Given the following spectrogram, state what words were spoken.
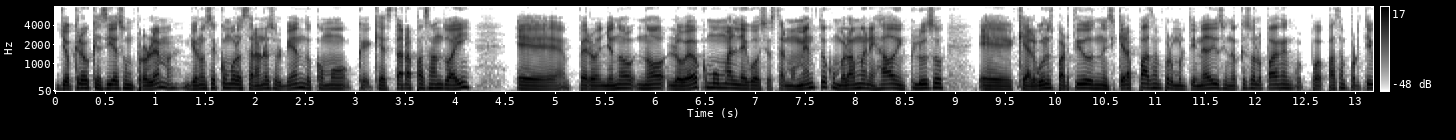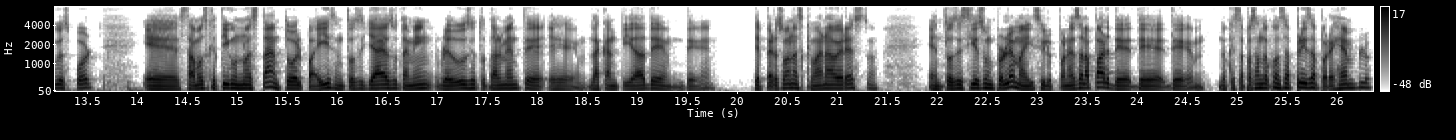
Yo creo que sí es un problema. Yo no sé cómo lo estarán resolviendo, cómo, qué, estará pasando ahí. Eh, pero yo no, no lo veo como un mal negocio. Hasta el momento, como lo han manejado, incluso eh, que algunos partidos ni siquiera pasan por multimedia, sino que solo pagan, pasan por Tigo Sport. Eh, sabemos que Tigo no está en todo el país, entonces ya eso también reduce totalmente la cantidad de, de, de, personas que van a ver esto. Entonces sí es un problema. Y si lo pones a la par de, de lo que está pasando con Saprisa, por ejemplo.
